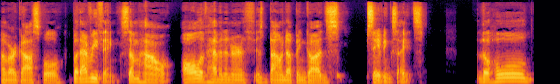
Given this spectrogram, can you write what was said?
of our gospel, but everything. Somehow all of heaven and earth is bound up in God's saving sights. The whole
